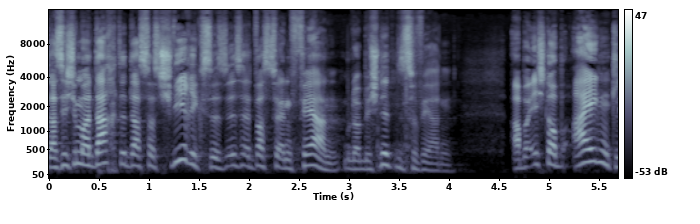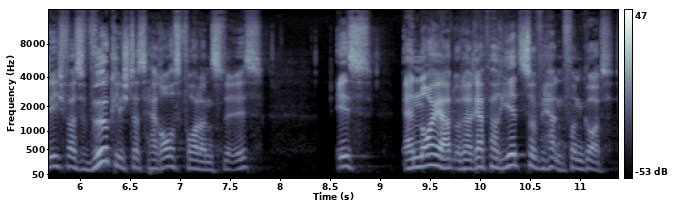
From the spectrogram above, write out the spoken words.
dass ich immer dachte, dass das Schwierigste ist, etwas zu entfernen oder beschnitten zu werden. Aber ich glaube eigentlich, was wirklich das Herausforderndste ist, ist erneuert oder repariert zu werden von Gott.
